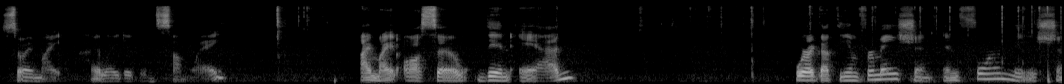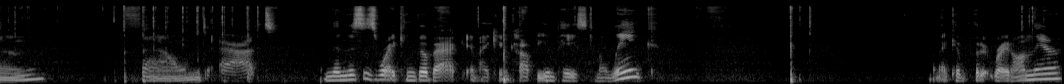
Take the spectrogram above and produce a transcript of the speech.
So I might highlight it in some way. I might also then add where I got the information. Information found at, and then this is where I can go back and I can copy and paste my link and I can put it right on there.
